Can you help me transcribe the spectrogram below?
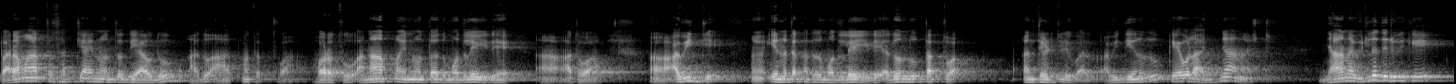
ಪರಮಾರ್ಥ ಸತ್ಯ ಎನ್ನುವಂಥದ್ದು ಯಾವುದು? ಅದು ಆತ್ಮತತ್ವ. ಹೊರತು ಅನಾತ್ಮ ಎನ್ನುವಂಥದ್ದು ಮೊದಲೇ ಇದೆ. ಅಥವಾ ಅವಿದ್ಯೆ ಎನ್ನತಕ್ಕಂಥದ್ದು ಮೊದಲೇ ಇದೆ. ಅದೊಂದು ತತ್ವ. ಅಂತೇಳಿ ತಿಳಿಬಾರ್ದು. ಅವಿದ್ಯೆ ಅನ್ನೋದು ಕೇವಲ ಅಜ್ಞಾನ ಅಷ್ಟೆ. ಜ್ಞಾನವಿಲ್ಲದಿರುವಿಕೆ,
